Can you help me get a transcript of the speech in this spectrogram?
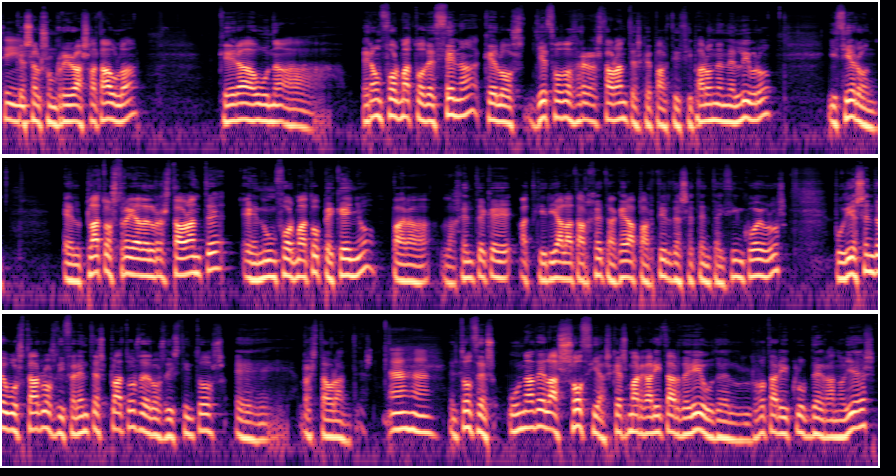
que es el Somriure a Sataula, que era, una, era un formato de cena que los 10 o 12 restaurantes que participaron en el libro hicieron el plato estrella del restaurante en un formato pequeño para la gente que adquiría la tarjeta, que era a partir de 75 euros, pudiesen degustar los diferentes platos de los distintos eh, restaurantes. Entonces, una de las socias, que es Margarita Arderiu, del Rotary Club de Granollers,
